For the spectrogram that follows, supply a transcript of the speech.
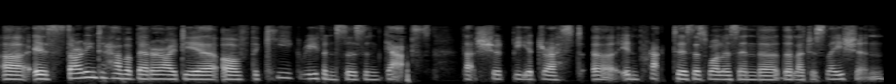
uh, is starting to have a better idea of the key grievances and gaps that should be addressed uh, in practice as well as in the, the legislation.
